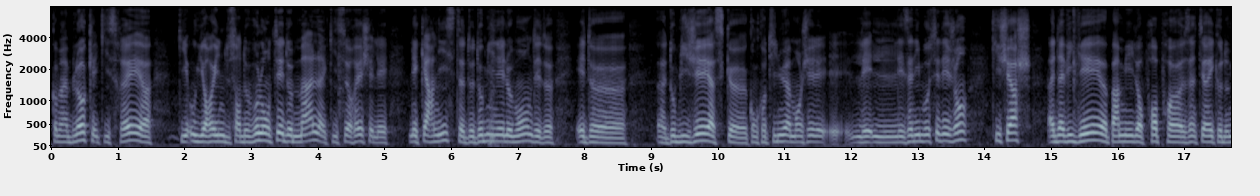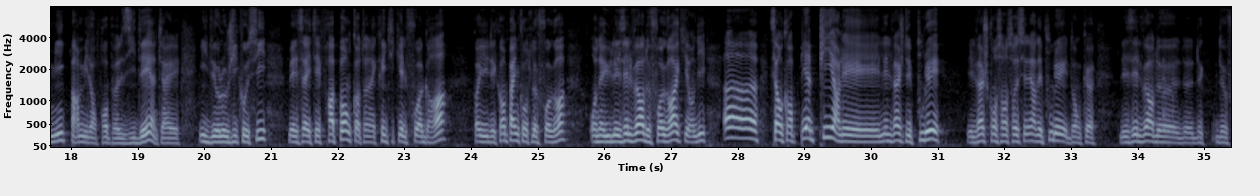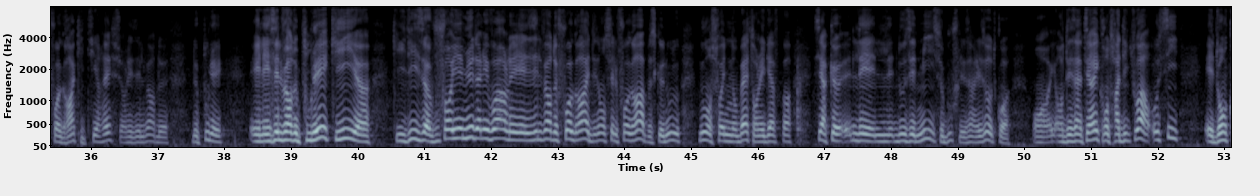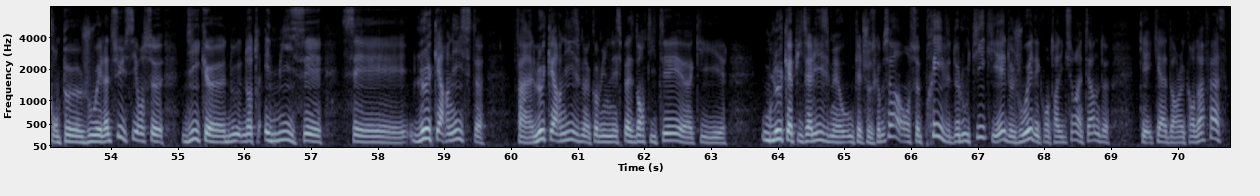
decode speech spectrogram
comme un bloc qui serait, euh, où il y aurait une sorte de volonté de mal qui serait chez les, carnistes de dominer le monde et euh, d'obliger à ce qu'on continue à manger les, animaux. C'est des gens qui cherchent à naviguer euh, parmi leurs propres intérêts économiques, parmi leurs propres idées, intérêts idéologiques aussi, mais ça a été frappant quand on a critiqué le foie gras, quand il y a eu des campagnes contre le foie gras, on a eu les éleveurs de foie gras qui ont dit « Ah, c'est encore bien pire l'élevage des poulets, l'élevage concentrationnaire des poulets. » Donc euh, les éleveurs de, foie gras qui tiraient sur les éleveurs de, poulets. Et les éleveurs de poulets qui, euh, qui disent « Vous feriez mieux d'aller voir les éleveurs de foie gras et dénoncer le foie gras, parce que nous, nous on soigne nos bêtes, on ne les gave pas. » C'est-à-dire que nos ennemis, ils se bouffent les uns les autres. quoi ont, des intérêts contradictoires aussi. Et donc, on peut jouer là-dessus. Si on se dit que notre ennemi, c'est le carniste, enfin, le carnisme comme une espèce d'entité euh, qui ou le capitalisme ou quelque chose comme ça, on se prive de l'outil qui est de jouer des contradictions internes qu'il y a dans le camp d'en face.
